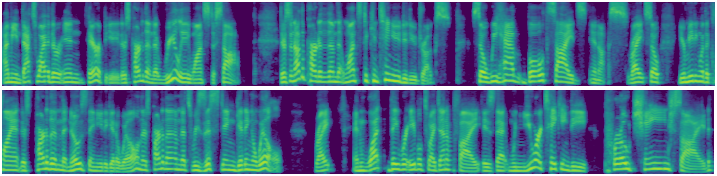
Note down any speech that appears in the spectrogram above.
I mean, that's why they're in therapy. There's part of them that really wants to stop. There's another part of them that wants to continue to do drugs. So we have both sides in us, right? So you're meeting with a client, there's part of them that knows they need to get a will, and there's part of them that's resisting getting a will, right? And what they were able to identify is that when you are taking the pro change side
